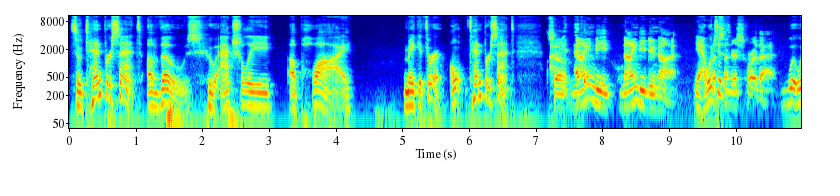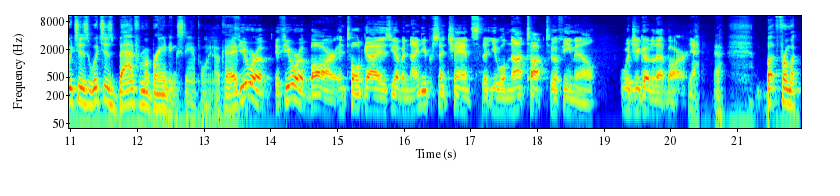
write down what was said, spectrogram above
so 10% of those who actually apply make it through. 10%. So I, 90, I 90 do not. Yeah, which Let's is underscore that. Which is which is bad from a branding standpoint. Okay. If you were a if you were a bar and told guys you have a ninety percent chance that you will not talk to a female, would you go to that bar? Yeah, yeah. But from a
